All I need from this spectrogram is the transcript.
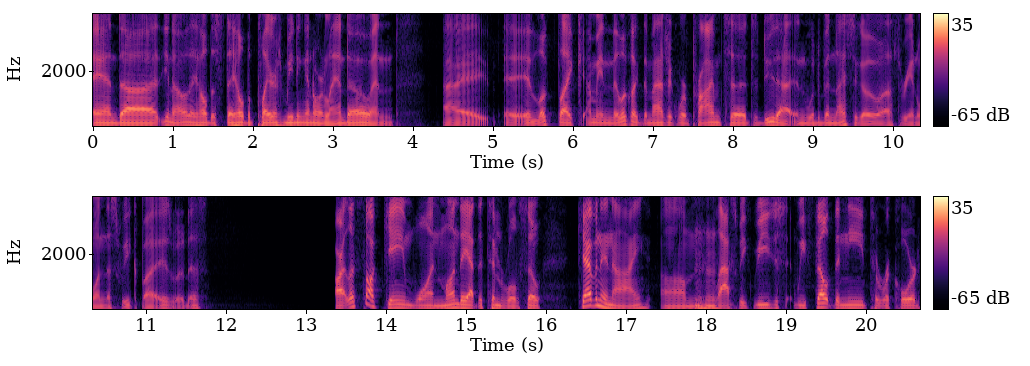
and uh, you know they held this they held the players meeting in Orlando, and I it looked like I mean it looked like the Magic were primed to to do that, and would have been nice to go uh, three and one this week, but it is what it is. All right, let's talk game one Monday at the Timberwolves. So Kevin and I, um, Mhm. last week we just we felt the need to record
